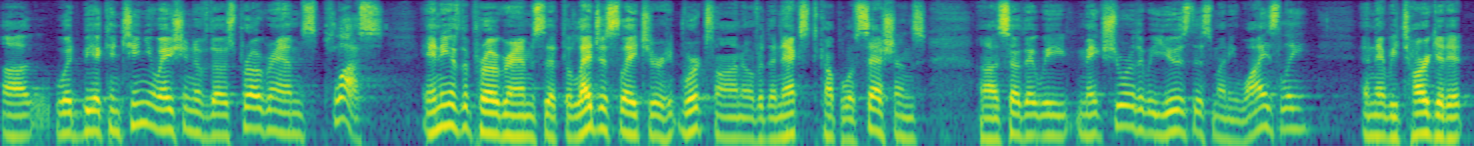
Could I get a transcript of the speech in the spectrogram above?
uh, would be a continuation of those programs plus any of the programs that the legislature works on over the next couple of sessions uh, so that we make sure that we use this money wisely and that we target it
